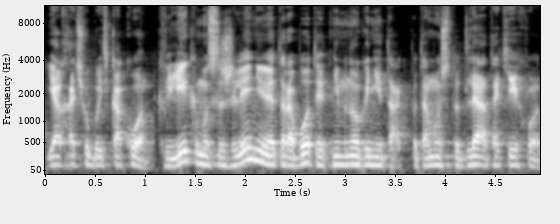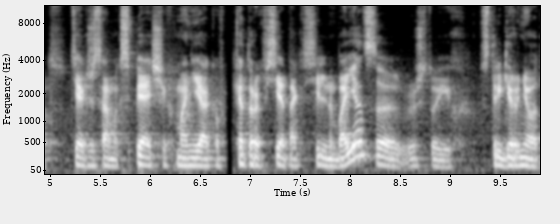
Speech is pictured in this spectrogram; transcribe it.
я хочу быть как он. К великому сожалению, это работает немного не так, потому что для таких вот тех же самых спящих маньяков, которых все так сильно боятся, что их стригернет,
